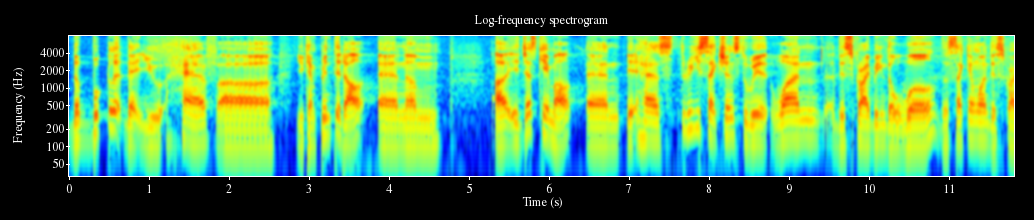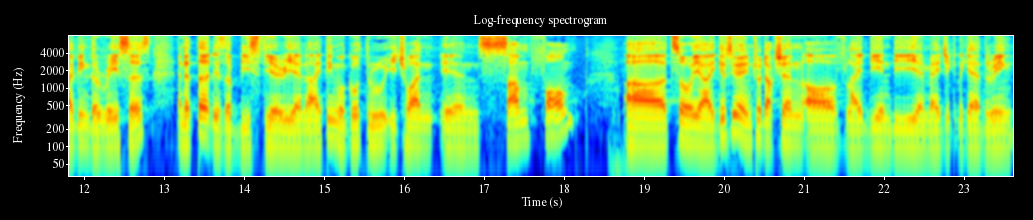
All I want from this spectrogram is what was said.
the booklet that you have, uh, you can print it out, and um, uh, it just came out, and it has three sections to it. One describing the world, the second one describing the races, and the third is a bestiary. And I think we'll go through each one in some form. Uh, so yeah, it gives you an introduction of like D and D and Magic the Gathering.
